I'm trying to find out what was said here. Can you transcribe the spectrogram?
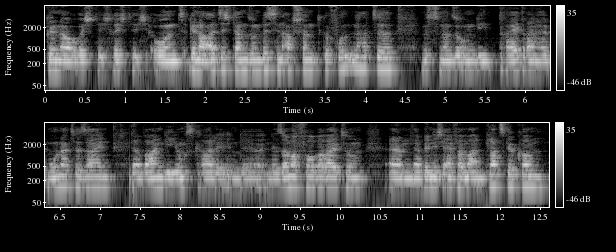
Genau, richtig, richtig. Und genau, als ich dann so ein bisschen Abstand gefunden hatte, müssten dann so um die drei, dreieinhalb Monate sein. Da waren die Jungs gerade in der, in der Sommervorbereitung. Ähm, da bin ich einfach mal an den Platz gekommen.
